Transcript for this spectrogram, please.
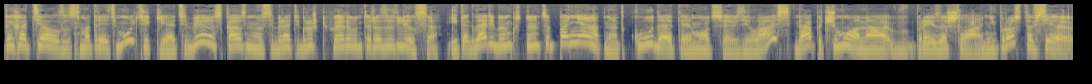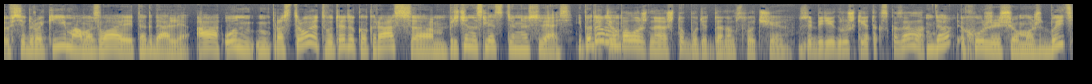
Ты хотел смотреть мультики, а тебе сказано собирать игрушки, поэтому ты разозлился. И тогда ребенку становится понятно, откуда эта эмоция взялась, да, почему она произошла. Не просто все, все дураки, мама злая и так далее, а он простроит вот эту как раз э, причинно-следственную связь. И потом... Противоположное что будет в данном случае? Собери игрушки, я так сказала? Да, хуже еще может быть.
